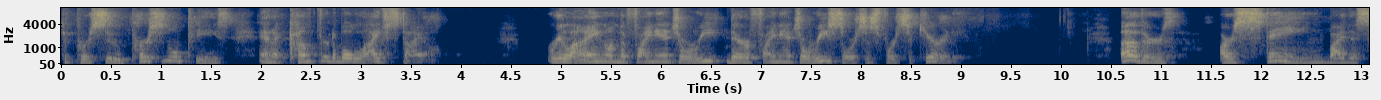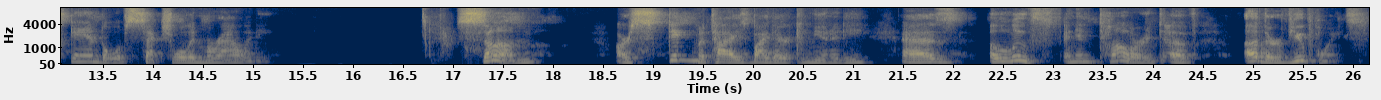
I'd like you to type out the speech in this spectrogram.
to pursue personal peace and a comfortable lifestyle, relying on the financial re- their financial resources for security. Others are stained by the scandal of sexual immorality. Some are stigmatized by their community as aloof and intolerant of other viewpoints.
